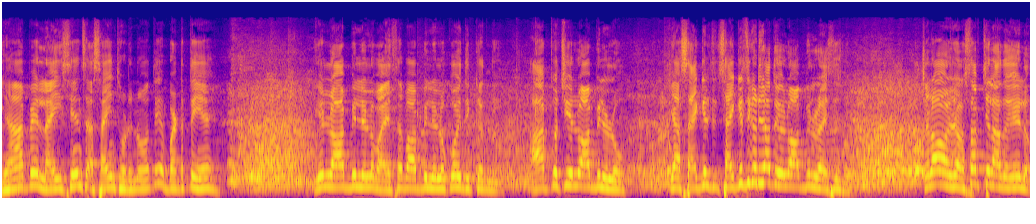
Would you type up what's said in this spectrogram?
यहाँ पे लाइसेंस असाइन थोड़े ना होते हैं, बटते हैं। ये लो, आप भी ले लो भाई साहब, आप भी ले लो, कोई दिक्कत नहीं। आपको चाहिए लो, आप भी ले लो। क्या साइकिल साइकिल से कट जाते हो? लो, आप भी लो लाइसेंस लो। चलाओ चलो सब चला दो, ये लो।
